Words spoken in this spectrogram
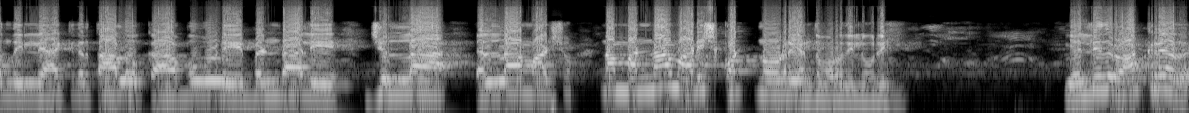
ಒಂದು ಇಲ್ಲಿ ಹಾಕಿದ್ರ ತಾಲೂಕ ಬುಗುಡಿ ಬೆಂಡಾಲಿ, ಜಿಲ್ಲಾ ಎಲ್ಲಾ ಮಾಡಿಸು. ನಮ್ಮ ಅಣ್ಣ ಮಾಡಿಸಿ ಕೊಟ್ ನೋಡ್ರಿ ಅಂತ ಬರೋದಿಲ್ಲ ಊರಿಗೆ. ಎಲ್ಲಿದ್ರು ಹಾಕ್ರಿ ಅದ.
